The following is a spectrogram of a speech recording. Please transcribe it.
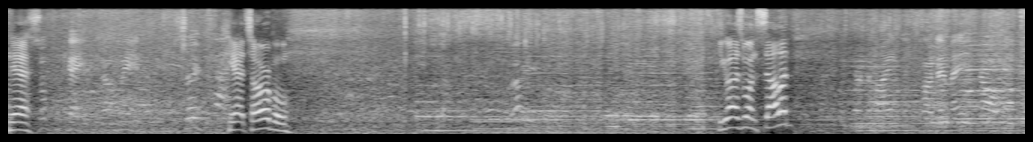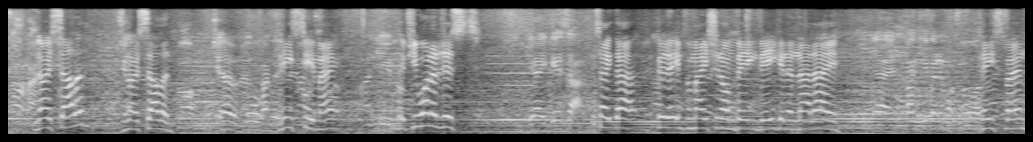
yeah, Suffocate, you know what I mean? It's true. yeah. It's horrible. You guys want salad? Friend of mine, pardon, mate. No, it's all right. No salad? No salad. No. Peace to you, mate. much. And you, If you want to just yeah, he gets that. take that bit of information on being vegan and that, eh? Yeah, thank you very much Peace, man.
